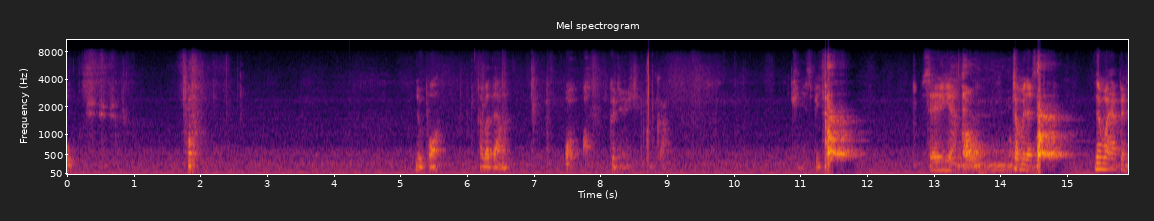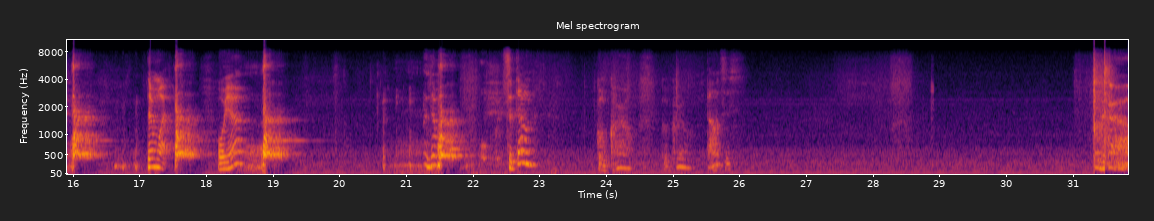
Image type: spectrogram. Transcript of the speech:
Oh. New paw. How about that one? Oh, oh, good energy. Good girl. Can you speak? Say it again. Oh. Tell me this. Then what happened? Then what? Oh yeah? Then what? Sit down. Good girl. Good girl. Bounces. Yeah.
